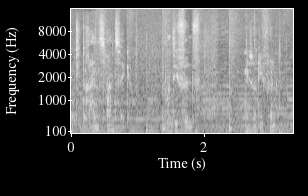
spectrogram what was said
Und die 23. Und die 5. Wieso die 5?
